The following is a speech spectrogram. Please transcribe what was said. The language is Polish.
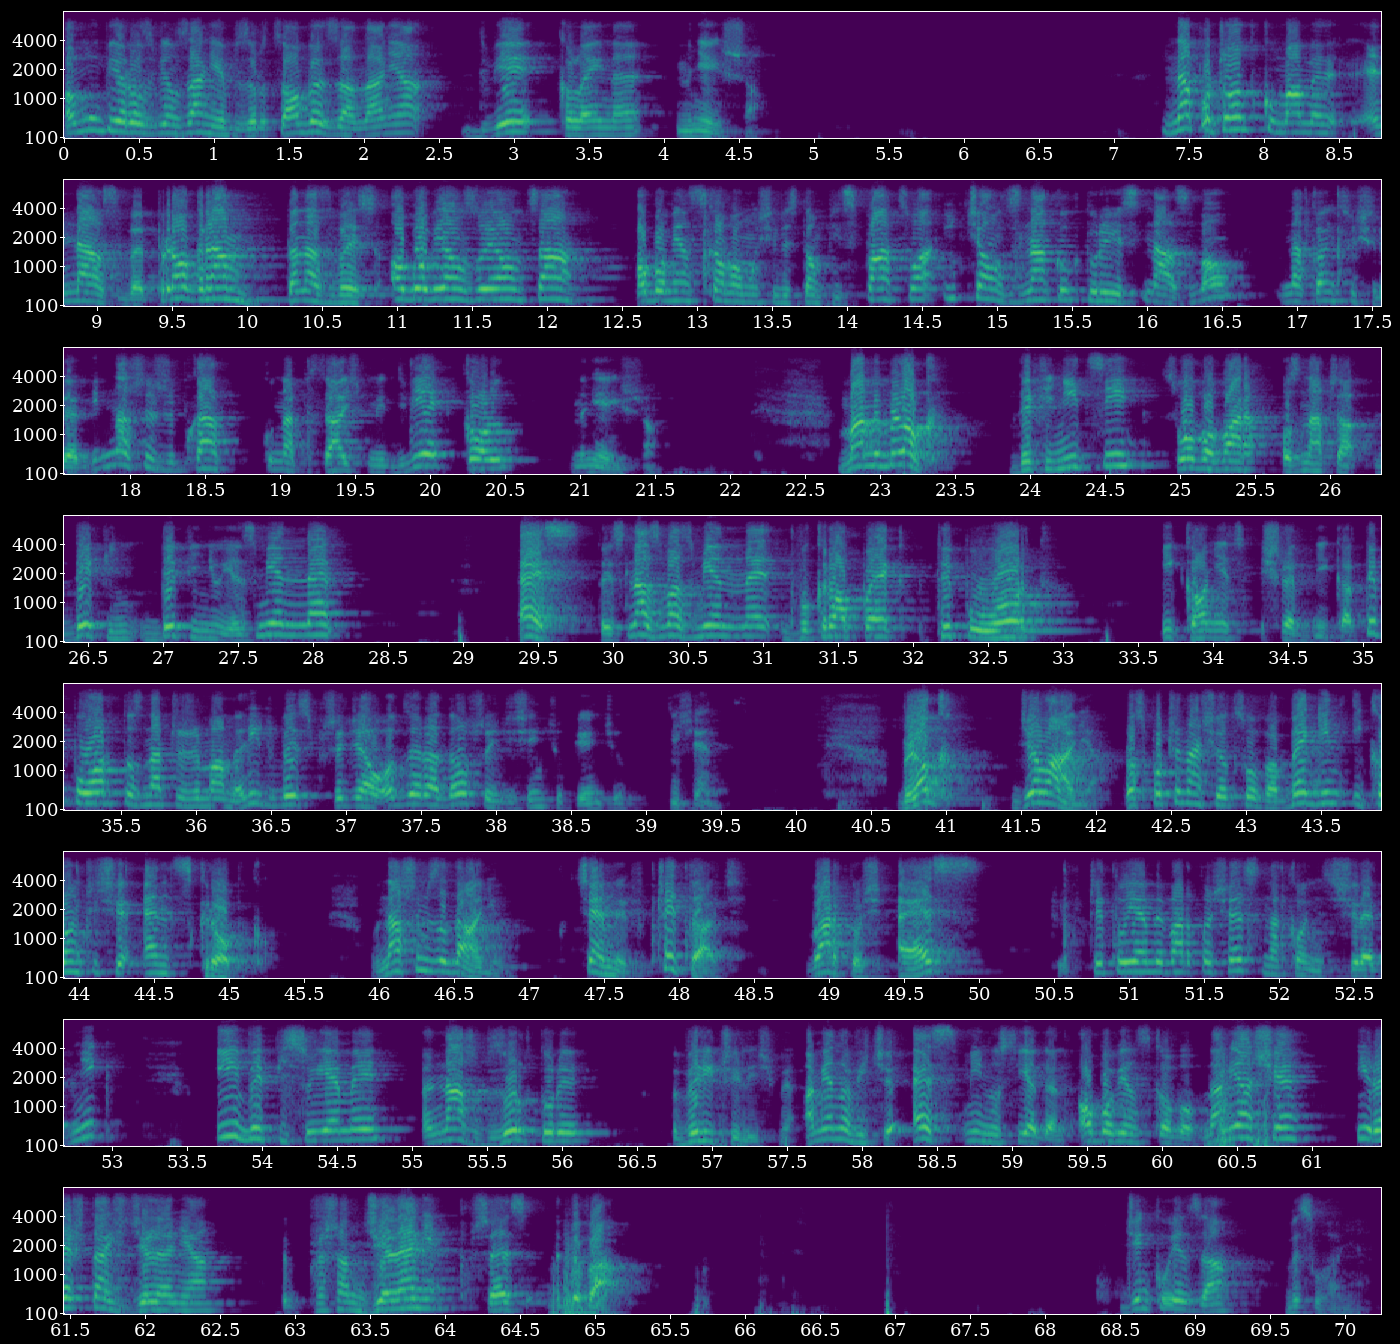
Omówię rozwiązanie wzorcowe zadania dwie kolejne mniejsza. Na początku mamy nazwę program. Ta nazwa jest obowiązująca. Obowiązkowo musi wystąpić spacła i ciąg znaku, który jest nazwą, na końcu średnim. W naszym przypadku napisaliśmy dwie kol mniejsza. Mamy blok definicji. Słowo var oznacza defin, definiuje zmienne. S to jest nazwa zmienne, dwukropek, typu Word i koniec średnika. Typu Word to znaczy, że mamy liczby z przedziału od 0 do 65 tysięcy. Blok działania rozpoczyna się od słowa begin i kończy się end z kropką. W naszym zadaniu chcemy wczytać wartość S, czyli wczytujemy wartość S, na koniec średnik i wypisujemy nasz wzór, który wyliczyliśmy, a mianowicie S minus 1 obowiązkowo w nawiasie i reszta z dzielenia, przepraszam, dzielenie przez 2. Dziękuję za wysłuchanie.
